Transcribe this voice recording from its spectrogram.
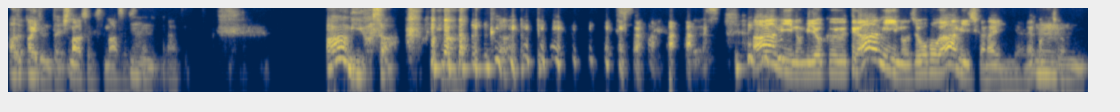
アアイドルに対して。まあそうです。まあそうです、うんはいアーミーはさ、アーミーの魅力、てか、アーミーの情報がアーミーしかないんだよね、こっちは。うん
